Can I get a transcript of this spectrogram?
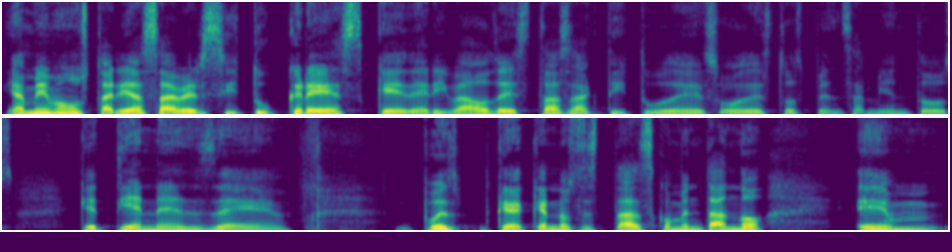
Y a mí me gustaría saber si tú crees que derivado de estas actitudes o de estos pensamientos que tienes de, pues, que, nos estás comentando, em,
